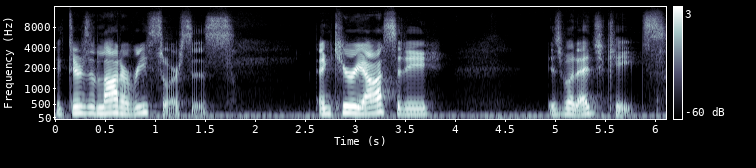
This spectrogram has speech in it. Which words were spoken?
Like there's a lot of resources. And curiosity is what educates.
